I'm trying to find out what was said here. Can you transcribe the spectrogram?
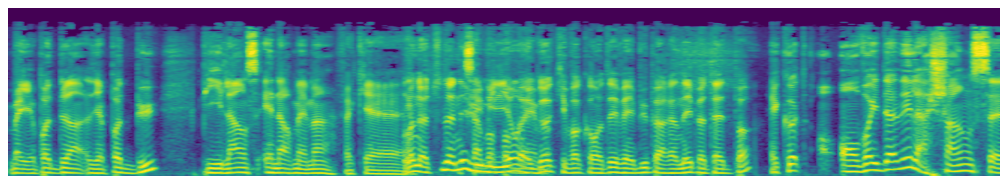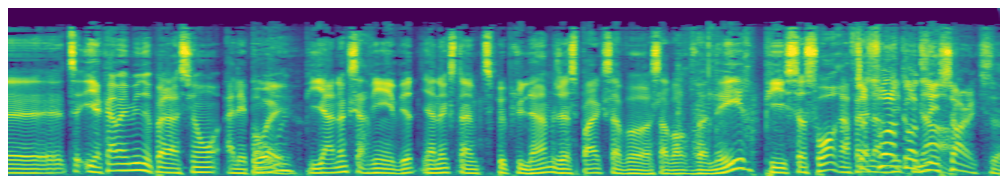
Mais il y a pas de y a pas de but, puis il lance énormément. Fait que On a-tu donné ça 8 va pas millions à un gars qui va compter 20 buts par année? Peut-être pas. Écoute, on- on va lui donner la chance. euh, il y a quand même eu une opération à l'épaule. Puis il y en a que ça revient vite, il y en a que c'est un petit peu plus lent. mais J'espère que ça va, ça va revenir. Puis ce soir, Ce Raphaël soir Harvey contre les Sharks. là.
